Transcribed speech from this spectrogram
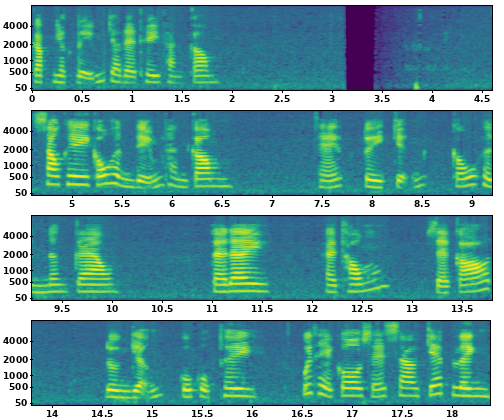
Cập nhật điểm cho đề thi thành công. Sau khi cấu hình điểm thành công, sẽ tùy chỉnh cấu hình nâng cao. Tại đây, hệ thống sẽ có đường dẫn của cuộc thi quý thầy cô sẽ sao chép link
